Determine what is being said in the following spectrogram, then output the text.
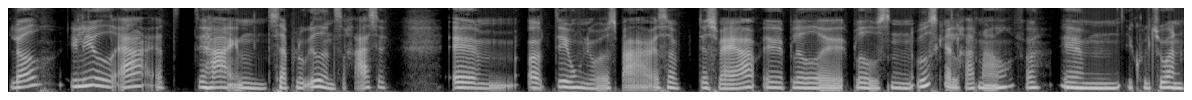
lod i livet, er, at det har en tabloid interesse. Øhm, og det er hun jo også bare, altså desværre, øh, blevet, øh, blevet sådan udskældt ret meget for mm. øhm, i kulturen.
